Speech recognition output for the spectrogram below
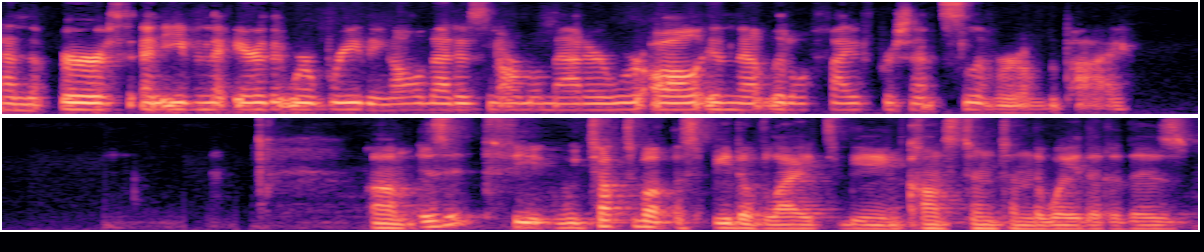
and the earth and even the air that we're breathing, all that is normal matter. We're all in that little 5% sliver of the pie. Um, is it, the, we talked about the speed of light being constant and the way that it is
